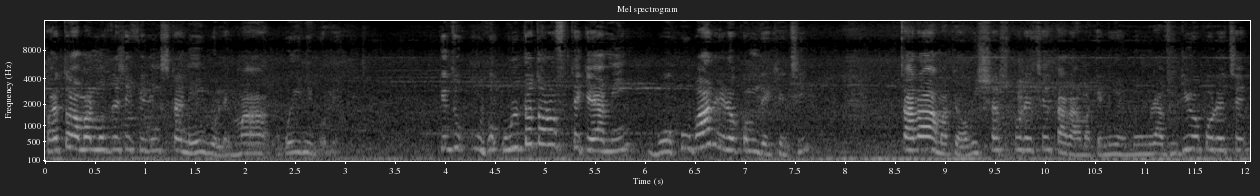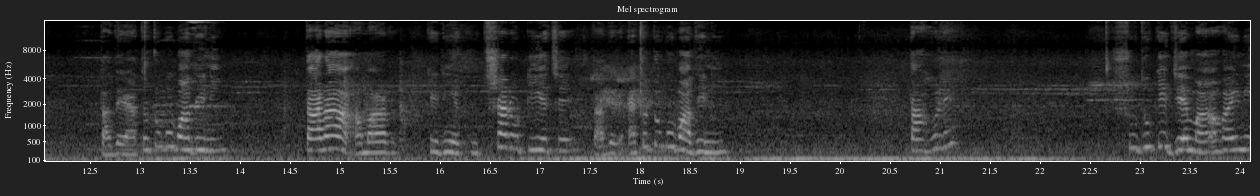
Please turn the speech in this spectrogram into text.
হয়তো আমার মধ্যে সেই ফিলিংসটা নেই বলে, মা হইনি বলে। কিন্তু উল্টো তরফ থেকে আমি বহুবার এরকম দেখেছি। তারা আমাকে অবিশ্বাস করেছে, তারা আমাকে নিয়ে নোংরা ভিডিও করেছে, তাদের এতটুকু বাঁধেনি। তারা আমারকে নিয়ে কুৎসা রটিয়েছে, তাদের এতটুকু বাঁধেনি। তাহলে শুধু কি যে মা হয়নি,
